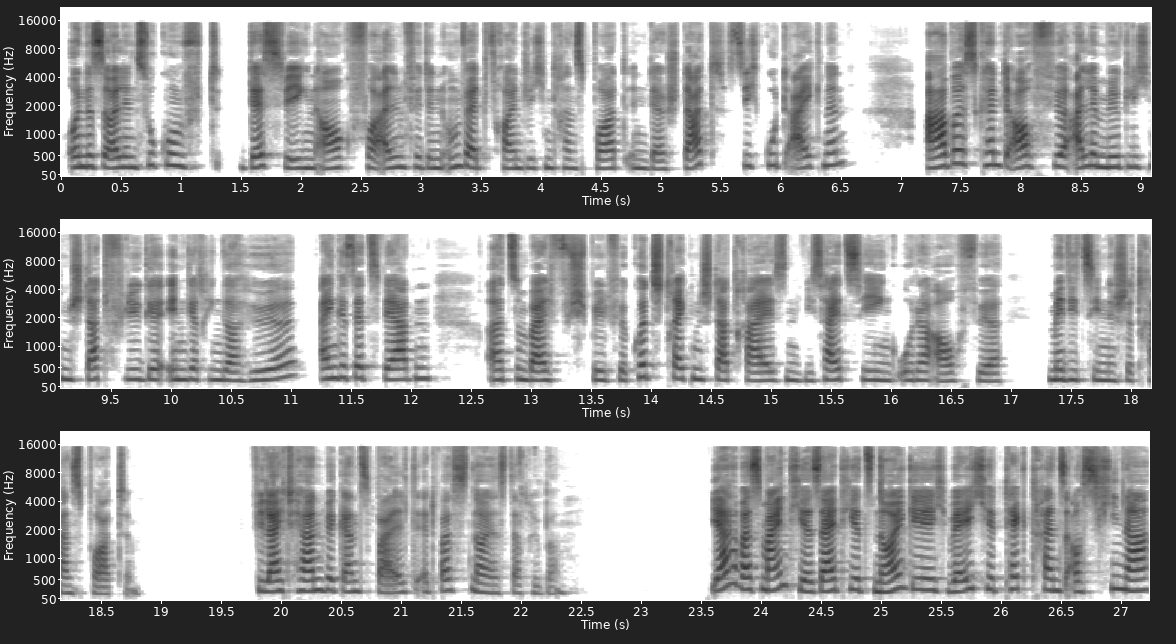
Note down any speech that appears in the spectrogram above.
und es soll in Zukunft deswegen auch vor allem für den umweltfreundlichen Transport in der Stadt sich gut eignen. Aber es könnte auch für alle möglichen Stadtflüge in geringer Höhe eingesetzt werden, äh, zum Beispiel für Kurzstreckenstadtreisen wie Sightseeing oder auch für medizinische Transporte. Vielleicht hören wir ganz bald etwas Neues darüber. Ja, was meint ihr? Seid ihr jetzt neugierig, welche Tech-Trends aus China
